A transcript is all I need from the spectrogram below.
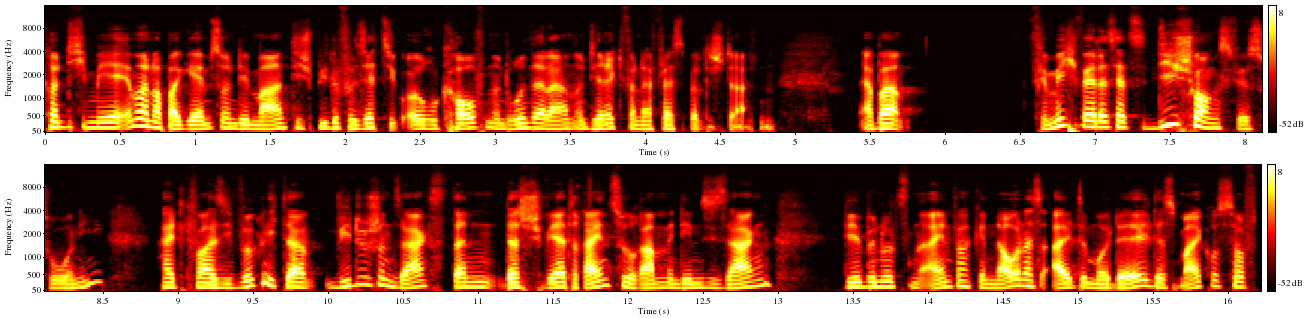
konnte ich mir ja immer noch bei Games on Demand die Spiele für 60 Euro kaufen und runterladen und direkt von der Festplatte starten. Aber für mich wäre das jetzt die Chance für Sony, halt quasi wirklich da, wie du schon sagst, dann das Schwert reinzurammen, indem sie sagen, wir benutzen einfach genau das alte Modell, das Microsoft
